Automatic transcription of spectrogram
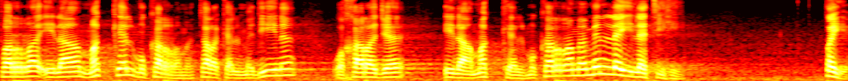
فر إلى مكة المكرمة ترك المدينة وخرج إلى مكة المكرمة من ليلته. طيب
